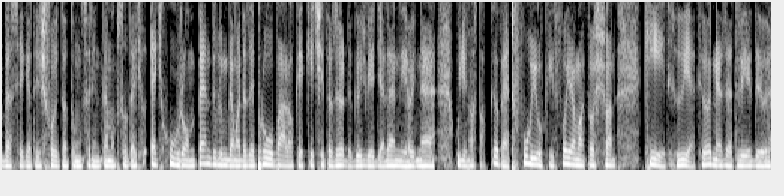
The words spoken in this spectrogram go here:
beszélgetés folytatunk, szerintem abszolút egy, egy húron pendülünk, de majd azért próbálok egy kicsit az ördög ügyvédje lenni, hogy ne ugyanazt a követ fújjuk itt folyamatosan. Két hülye környezetvédő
